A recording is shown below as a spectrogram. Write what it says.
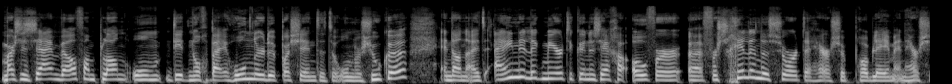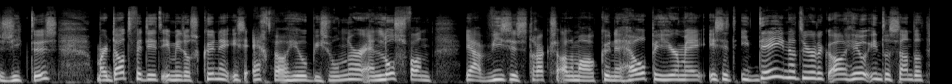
Maar ze zijn wel van plan om dit nog bij honderden patiënten te onderzoeken. En dan uiteindelijk meer te kunnen zeggen over eh, verschillende soorten hersenproblemen en hersenziektes. Maar dat we dit inmiddels kunnen, is echt wel heel bijzonder. En los van ja, wie ze straks allemaal kunnen helpen hiermee, is het idee natuurlijk al heel interessant dat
